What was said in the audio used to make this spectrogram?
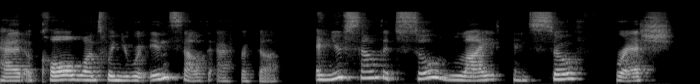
had a call once when you were in South Africa, and you sounded so light and so fresh.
